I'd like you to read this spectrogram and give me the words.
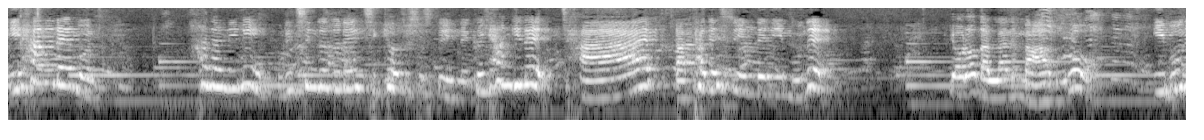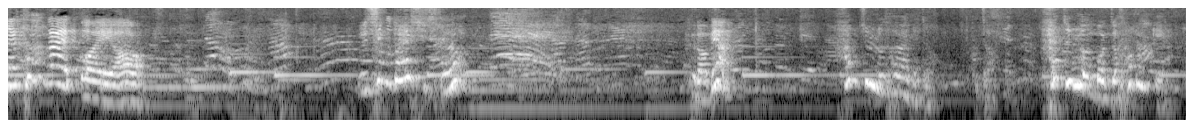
이 하늘의 문 하나님이 우리 친구들을 지켜주실 수 있는 그 향기를 잘 나타낼 수 있는 이 문을 열어달라는 마음으로 이 문을 통과할 거예요. 우리 친구도 할 수 있어요? 그러면 한 줄로 서야 되죠. 그죠? 한 줄로 먼저 서볼게요.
